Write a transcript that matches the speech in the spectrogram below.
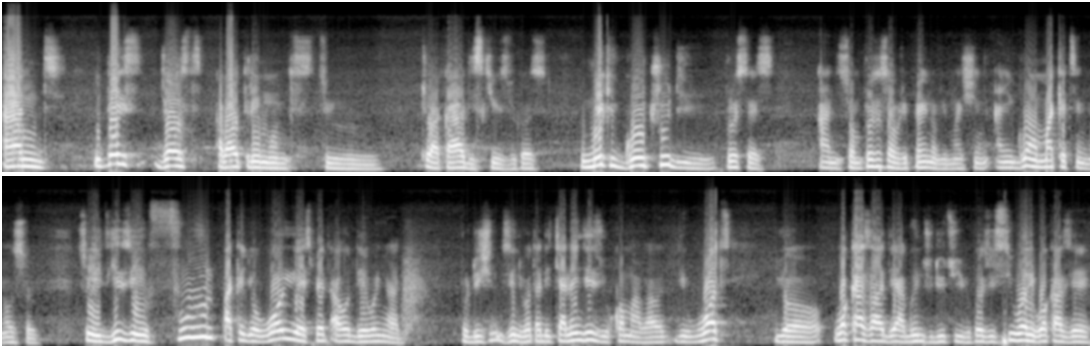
and it takes just about three months to to acquire the skills because we make you go through the process and some process of repairing of the machine, and you go on marketing also. So it gives you a full package of what you expect out there when you are producing the water, the challenges you come about, the what your workers out there are going to do to you because you see what the workers there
